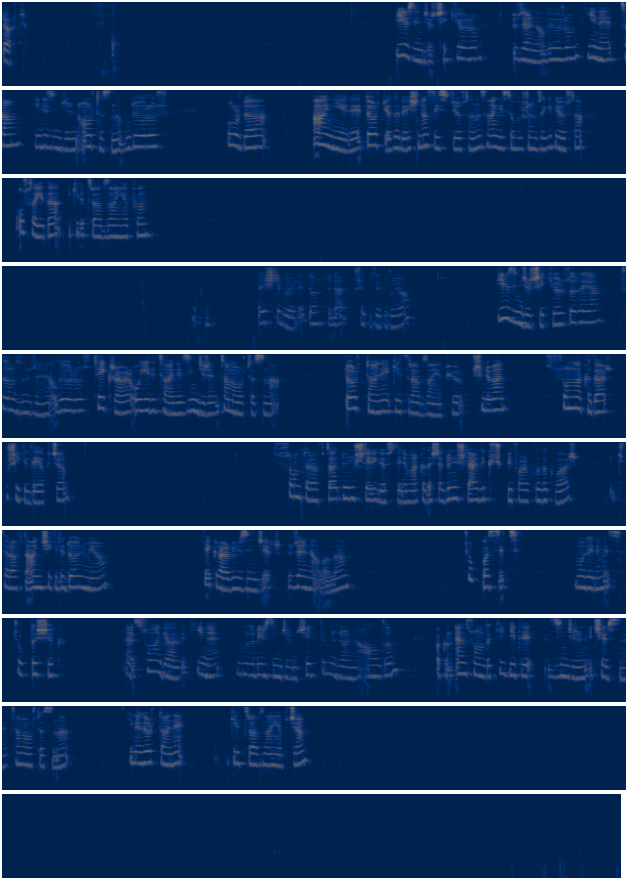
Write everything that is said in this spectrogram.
dört. Bir zincir çekiyorum üzerine alıyorum. Yine tam 7 zincirin ortasına buluyoruz. Burada aynı yere 4 ya da 5 nasıl istiyorsanız hangisi hoşunuza gidiyorsa o sayıda ikili trabzan yapın. Bakın beşli böyle dörtlüler bu şekilde duruyor. Bir zincir çekiyoruz araya. Tığımızın üzerine alıyoruz. Tekrar o 7 tane zincirin tam ortasına 4 tane ikili trabzan yapıyorum. Şimdi ben sonuna kadar bu şekilde yapacağım. Son tarafta dönüşleri göstereyim arkadaşlar. Dönüşlerde küçük bir farklılık var. İki tarafta aynı şekilde dönmüyor. Tekrar bir zincir üzerine alalım. Çok basit modelimiz. Çok da şık. Evet sona geldik. Yine burada bir zincirimi çektim. Üzerine aldım. Bakın en sondaki 7 zincirin içerisine tam ortasına yine 4 tane ikili trabzan yapacağım.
